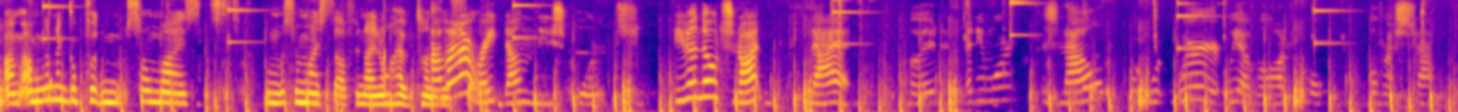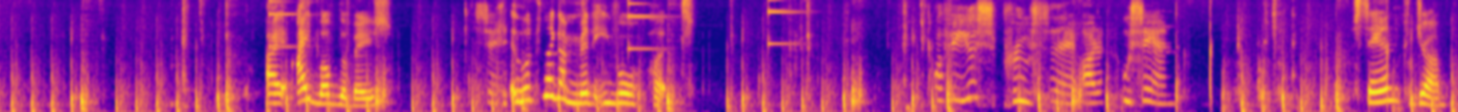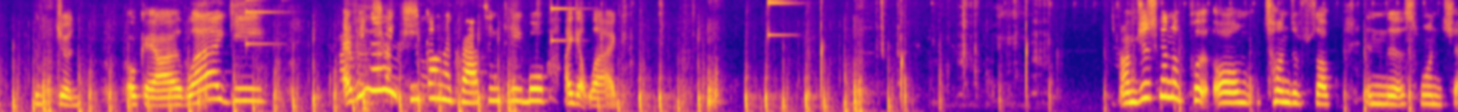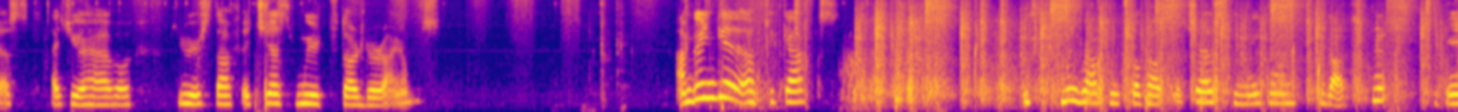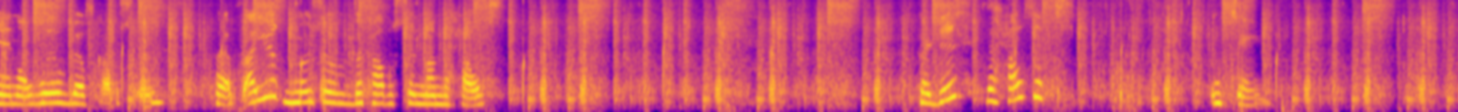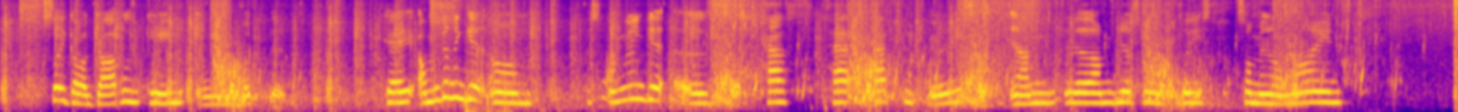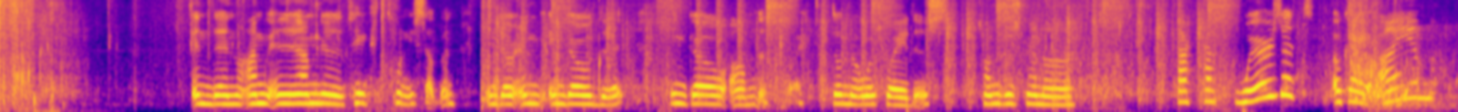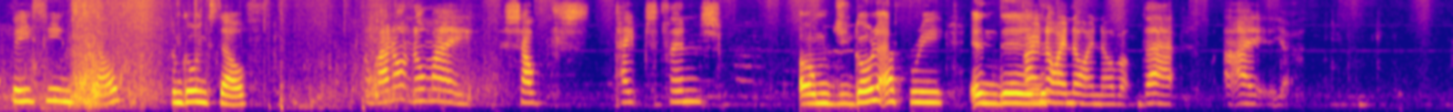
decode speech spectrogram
I'm, I'm gonna go put some of my some of my stuff, and I don't have tons of. I'm gonna stuff. write down these words, even though it's not that good anymore. Because now we're, we're we have a lot of coal over a stack. I I love the base. It looks like a medieval hut. Well, if you use spruce, then it ought ooh sand. Sand, good job. Good. good. Okay, I laggy. I Every time I click on a crafting table, I get lag. I'm just gonna put um tons of stuff in this one chest that you have uh, your stuff. It's just weird starter items. I'm gonna get a pickaxe. I'm gonna grab some stuff out of the chest and make one. We got strips and a little bit of cobblestone. But I used most of the cobblestone on the house. Okay, this the house looks insane. Looks like a goblin came and looked it. Okay, I'm gonna get um, I'm gonna get a half half half two berries, and I'm and I'm just gonna place some in a line, and then I'm and I'm gonna take 27 and go and, and go the and go um this way. Don't know which way it is, so I'm just gonna. half, half. Where is it? Okay, I am facing south. I'm going south. Um, I don't know my south types things. Um, go to F3 and then. I know, I know, I know about that. I yeah.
